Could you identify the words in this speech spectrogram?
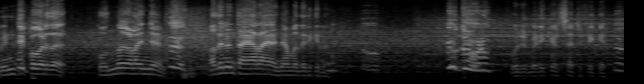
മിണ്ടിപ്പോകരുത്. കൊന്നുകളഞ്ഞ അതിനും തയ്യാറായ ഞാൻ വന്നിരിക്കുന്നത്. ഒരു മെഡിക്കൽ സർട്ടിഫിക്കറ്റ്.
